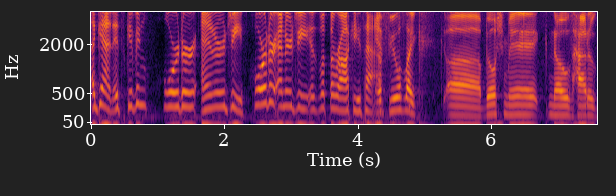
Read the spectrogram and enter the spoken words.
again, it's giving hoarder energy. Hoarder energy is what the Rockies have. It feels like uh, Bill Schmidt knows how to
